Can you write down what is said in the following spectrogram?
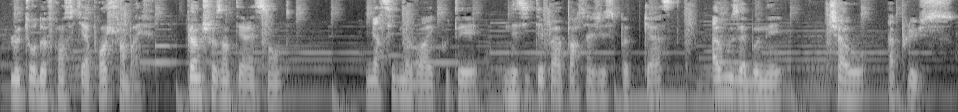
le Tour de France qui approche, enfin bref, plein de choses intéressantes. Merci de m'avoir écouté, n'hésitez pas à partager ce podcast, à vous abonner, ciao, à plus.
